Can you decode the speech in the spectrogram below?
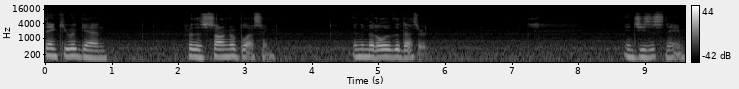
Thank you again for this song of blessing in the middle of the desert. In Jesus' name,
